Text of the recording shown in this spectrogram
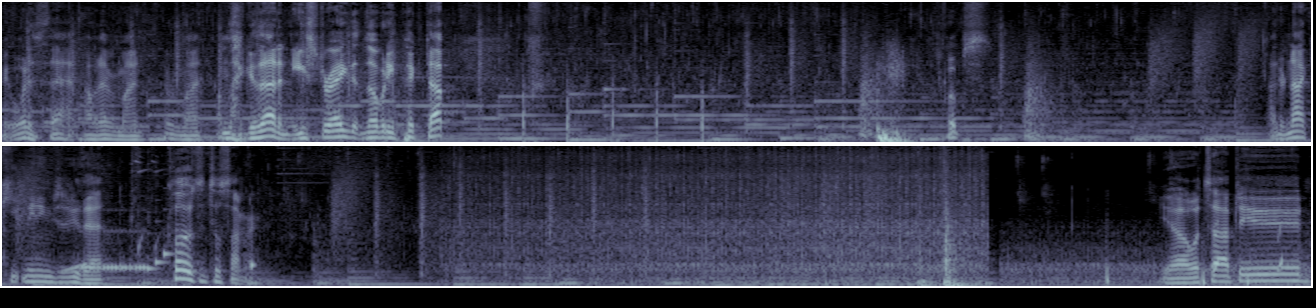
Wait, what is that? Oh, never mind. Never mind. I'm like, is that an Easter egg that nobody picked up? Whoops. I do not keep meaning to do that. Closed until summer. Yo, what's up, dude?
